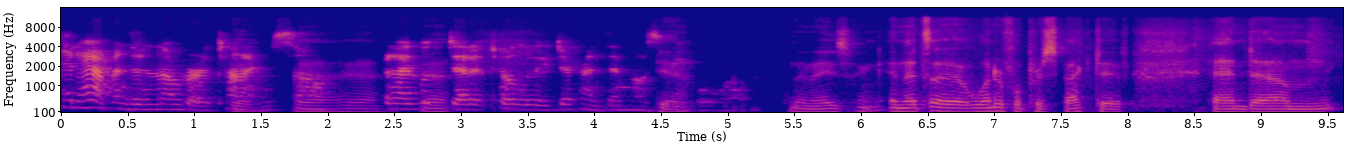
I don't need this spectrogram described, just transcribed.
it happened a number of times. Yeah. So, yeah, but I looked at it totally different than most people will. Amazing. And that's a wonderful perspective. And um,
